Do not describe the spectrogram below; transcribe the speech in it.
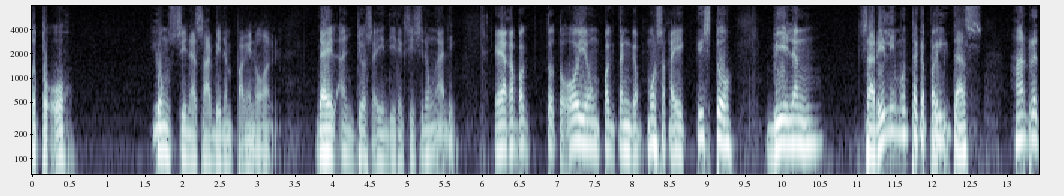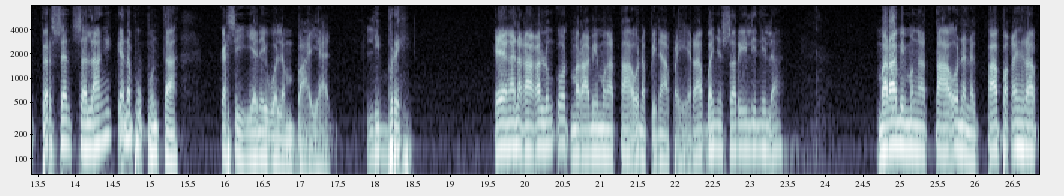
totoo yung sinasabi ng Panginoon. Dahil ang Diyos ay hindi nagsisinungaling. Kaya kapag totoo yung pagtanggap mo sa kay Kristo bilang sarili mong tagapagligtas, 100% sa langit ka na pupunta kasi yan ay walang bayad. Libre. Kaya nga nakakalungkot, maraming mga tao na pinapahirapan yung sarili nila. Maraming mga tao na nagpapakahirap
